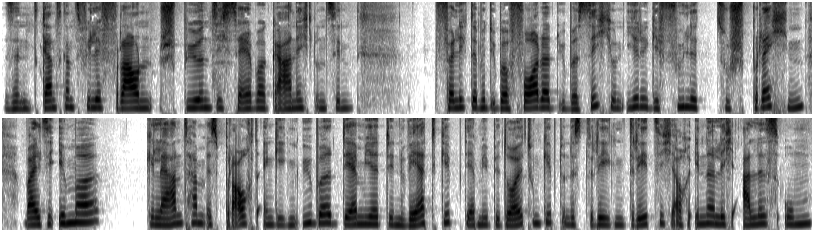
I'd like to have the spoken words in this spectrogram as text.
sind ganz, ganz viele Frauen spüren sich selber gar nicht und sind völlig damit überfordert, über sich und ihre Gefühle zu sprechen, weil sie immer gelernt haben, es braucht ein Gegenüber, der mir den Wert gibt, der mir Bedeutung gibt und deswegen dreht sich auch innerlich alles um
